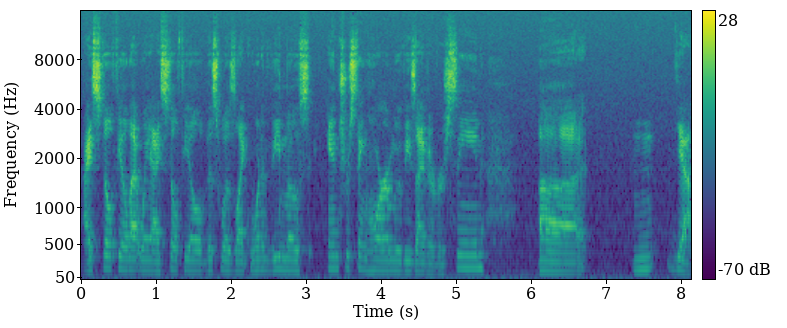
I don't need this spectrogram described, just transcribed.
I still feel that way. I still feel this was like one of the most interesting horror movies I've ever seen. Uh, n- yeah,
